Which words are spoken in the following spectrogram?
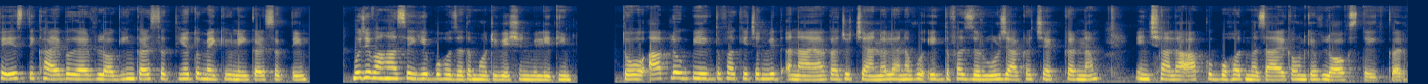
फेस दिखाए बगैर व्लॉगिंग कर सकती हैं तो मैं क्यों नहीं कर सकती? मुझे वहाँ से ये बहुत ज़्यादा मोटिवेशन मिली थी। तो आप लोग भी एक दफ़ा किचन विद अनाया का जो चैनल है ना, वो एक दफ़ा ज़रूर जाकर चेक करना। इन आपको बहुत मज़ा आएगा उनके व्लॉग्स देख कर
